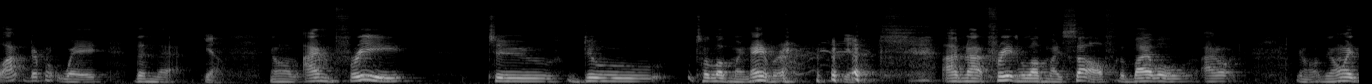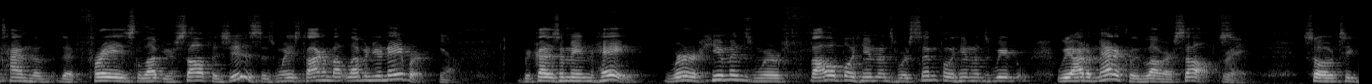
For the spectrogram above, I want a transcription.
lot different way than that. Yeah. You know, I'm free to do to love my neighbor. Yeah. I'm not free to love myself. The Bible, I don't, you know, the only time the, the phrase love yourself is used is when he's talking about loving your neighbor. Yeah. Because, I mean, hey, we're humans, we're fallible humans, we're sinful humans, we, we automatically love ourselves. Right. So to,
